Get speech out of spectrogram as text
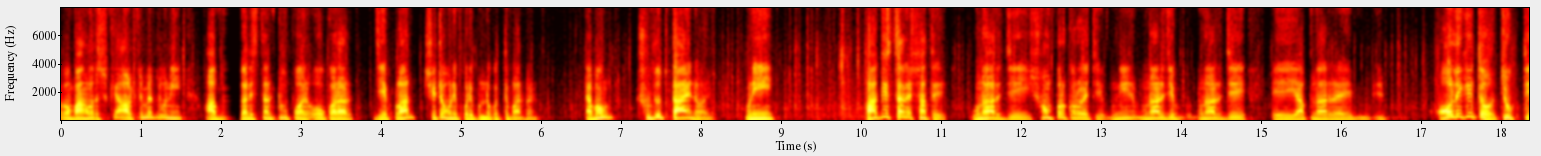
এবং বাংলাদেশকে আলটিমেটলি উনি আফগানিস্তান টু পয়েন্ট ও করার যে প্ল্যান সেটা উনি পরিপূর্ণ করতে পারবেন। এবং শুধু তাই নয়, উনি পাকিস্তানের সাথে উনার যে সম্পর্ক রয়েছে, উনি, উনার যে উনার যে এই আপনার অলিখিত চুক্তি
